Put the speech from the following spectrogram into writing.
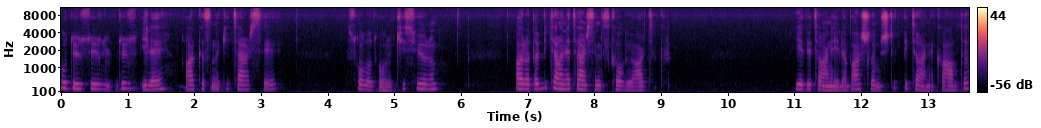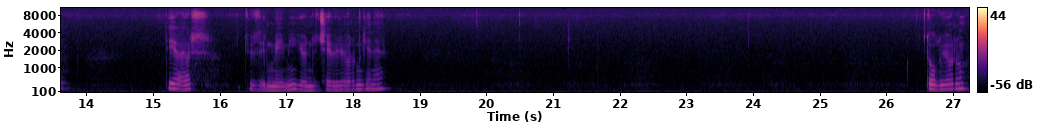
Bu düz düz ile arkasındaki tersi sola doğru kesiyorum. Arada bir tane tersimiz kalıyor artık. 7 tane ile başlamıştık. Bir tane kaldı. Diğer düz ilmeğimin yönünü çeviriyorum gene. Doluyorum.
